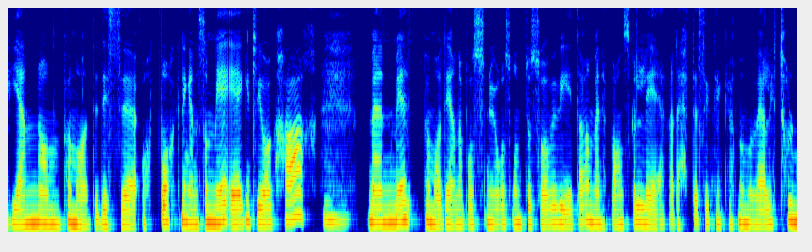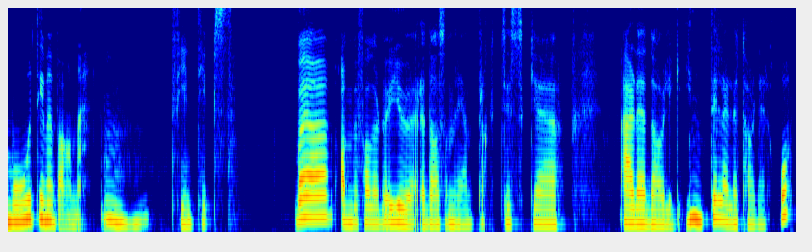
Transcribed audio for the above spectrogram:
gjennom på en måte disse oppvåkningene som vi egentlig òg har. Men vi på en måte gjerne bare snur oss rundt og sover videre, men et barn skal lære dette. Så jeg tenker at vi må være litt tålmodige med barnet. Mm. Fint tips. Hva anbefaler du å gjøre da sånn rent praktisk? Er det da å ligge inntil, eller tar dere opp?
